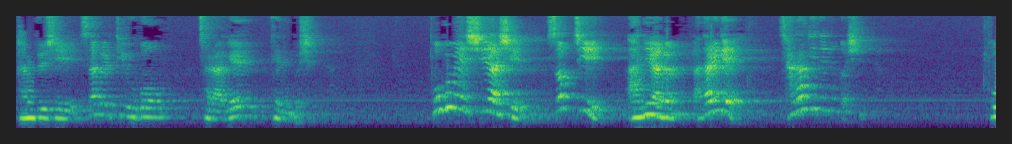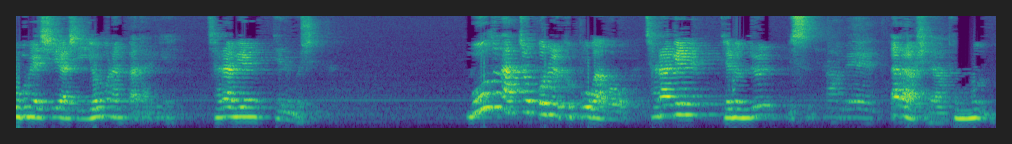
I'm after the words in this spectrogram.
반드시 싹을 틔우고 자라게 되는 것입니다. 복음의 씨앗이 썩지 아니하는 까닭에 자라게 되는 것입니다. 복음의 씨앗이 영원한 까닭에 자라게 되는 것입니다. 모든 악조건을 극복하고 자라게 되는 줄 믿습니다. 아멘. 따라합시다. 본문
